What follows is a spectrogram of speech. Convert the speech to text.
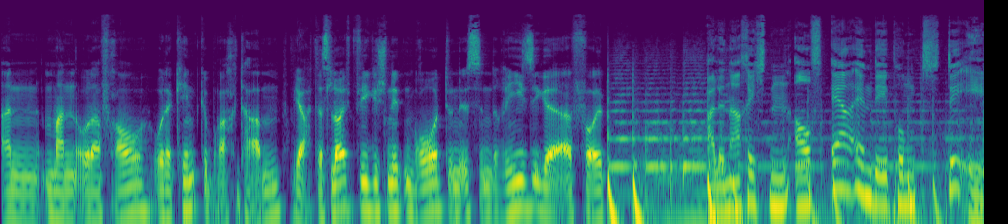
an Mann oder Frau oder Kind gebracht haben. Ja, das läuft wie geschnitten Brot und ist ein riesiger Erfolg. Alle Nachrichten auf rnd.de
